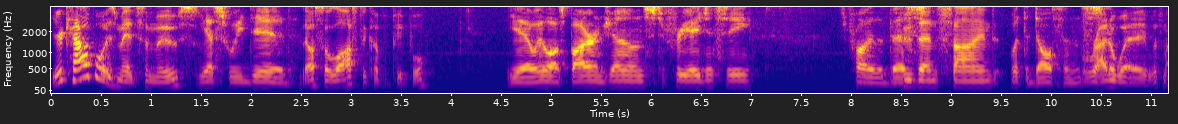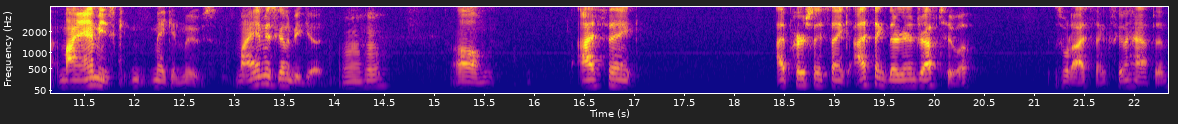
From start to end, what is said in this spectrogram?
Your Cowboys made some moves. Yes, we did. They also lost a couple people Yeah, we lost Byron Jones to free agency. Probably the best. who then signed with the Dolphins. right away with Mi- Miami's making moves. Miami's going to be good. Mm-hmm. Um, I think. I personally think I think they're going to draft Tua. Is what I think is going to happen.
